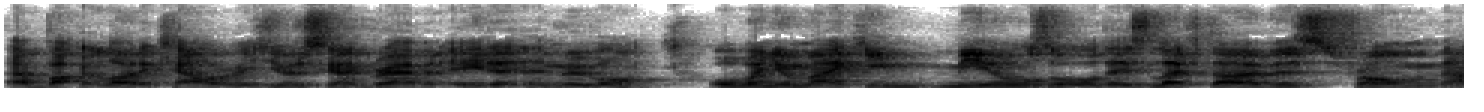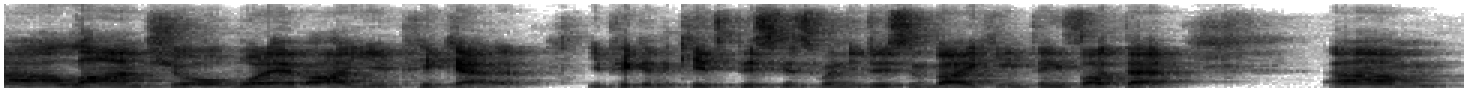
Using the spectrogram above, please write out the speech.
a bucket load of calories, you're just going to grab it, eat it, and move on. Or when you're making meals or there's leftovers from uh, lunch or whatever, you pick at it. You pick at the kids' biscuits when you do some baking, things like that. Um,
